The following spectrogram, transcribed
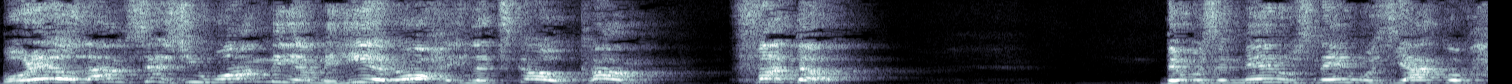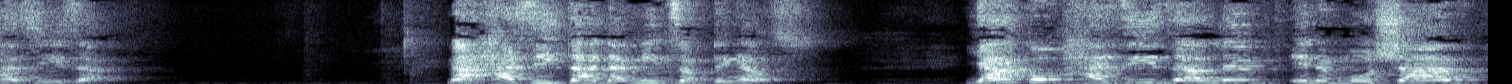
Borei Olam says, you want me, I'm here, Rohi, let's go, come. Fadal. There was a man whose name was Yaakov Haziza. Not Hazita, that means something else. Yaakov Haziza lived in a moshav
